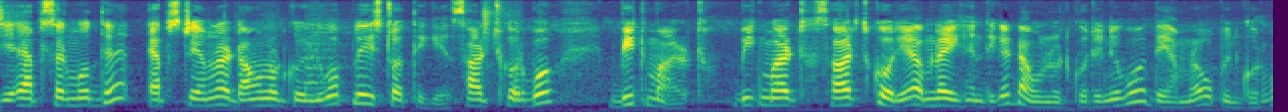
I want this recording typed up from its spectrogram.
যে অ্যাপসের মধ্যে অ্যাপসটি আমরা ডাউনলোড করে নেব প্লে স্টোর থেকে। সার্চ করব বিটমার্ট বিটমার্ট সার্চ করে আমরা এখান থেকে ডাউনলোড করে নেব, দিয়ে আমরা ওপেন করব।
